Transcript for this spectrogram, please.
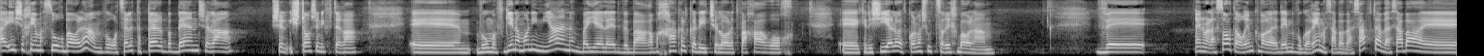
האיש הכי מסור בעולם, והוא רוצה לטפל בבן שלה, של אשתו שנפטרה. אה, והוא מפגין המון עניין בילד וברווחה הכלכלית שלו לטווח הארוך, אה, כדי שיהיה לו את כל מה שהוא צריך בעולם. ואין מה לעשות, ההורים כבר די מבוגרים, הסבא והסבתא, והסבא אה,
